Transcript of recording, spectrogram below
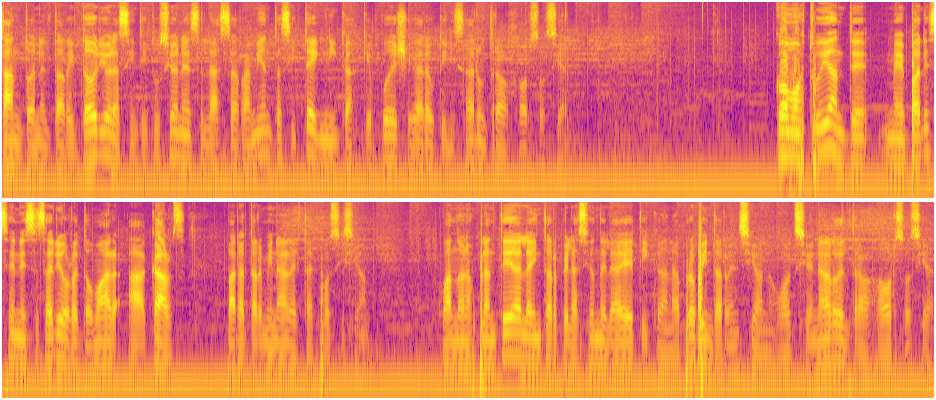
tanto en el territorio, las instituciones, las herramientas y técnicas que puede llegar a utilizar un trabajador social. Como estudiante, me parece necesario retomar a Cars para terminar esta exposición. Cuando nos plantea la interpelación de la ética en la propia intervención o accionar del trabajador social,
